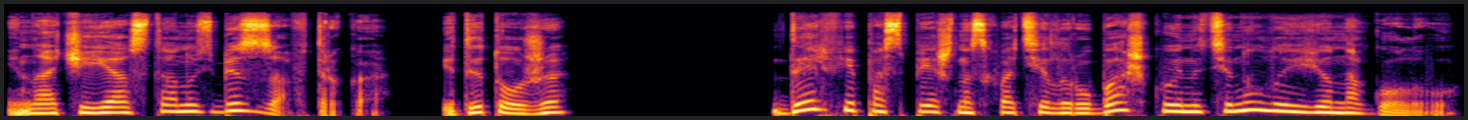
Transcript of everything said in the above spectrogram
«Иначе я останусь без завтрака, и ты тоже». Дельфи поспешно схватила рубашку и натянула ее на голову.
